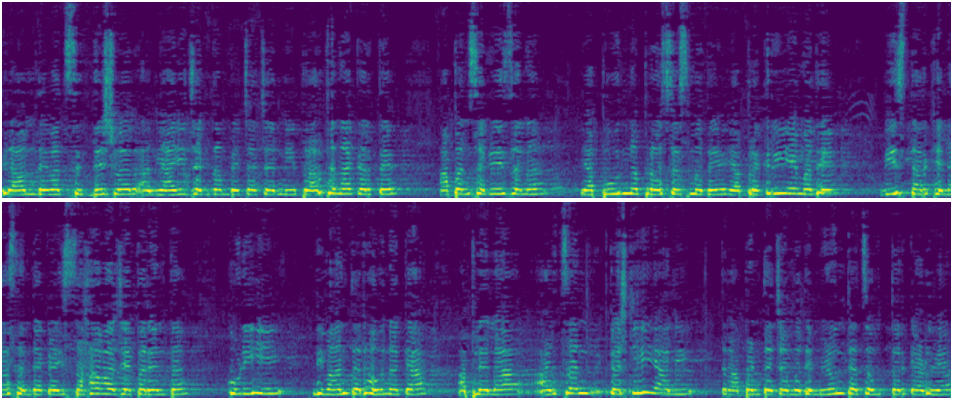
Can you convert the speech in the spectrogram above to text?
ग्रामदेवत सिद्धेश्वर आणि आई जगदंबेच्या चरणी प्रार्थना करते. आपण सगळीजण या पूर्ण प्रोसेसमध्ये या प्रक्रियेमध्ये वीस तारखेला संध्याकाळी सहा वाजेपर्यंत कुणीही निवांत राहू नका. आपल्याला अडचण कसलीही आली तर आपण त्याच्यामध्ये मिळून त्याचं उत्तर काढूया.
